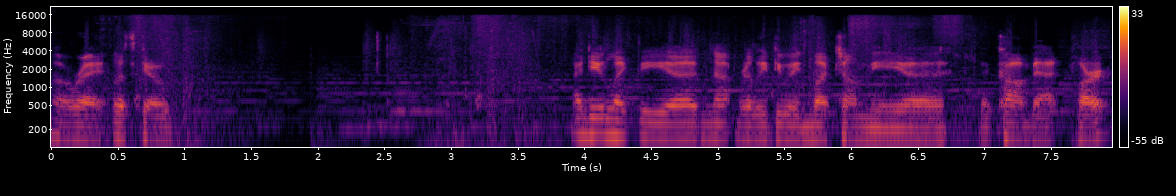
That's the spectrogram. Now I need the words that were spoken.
Alright, let's go. I do like the uh, not really doing much on the uh, the combat part.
